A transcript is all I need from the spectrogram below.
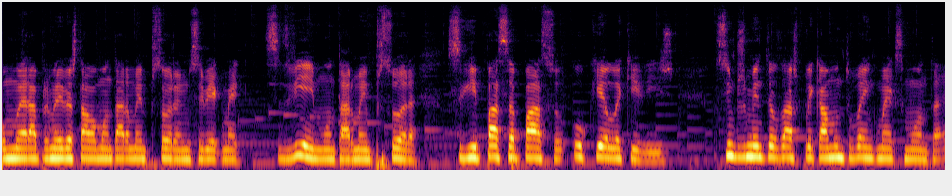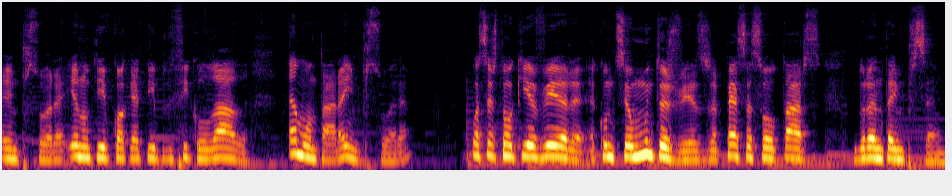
como era a primeira vez que estava a montar uma impressora e não sabia como é que se devia montar uma impressora, segui passo a passo o que ele aqui diz. Simplesmente ele está a explicar muito bem como é que se monta a impressora. Eu não tive qualquer tipo de dificuldade a montar a impressora. Vocês estão aqui a ver, aconteceu muitas vezes a peça soltar-se durante a impressão.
